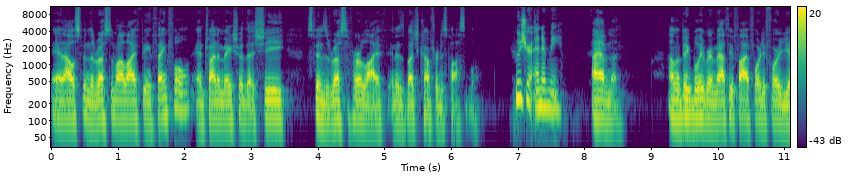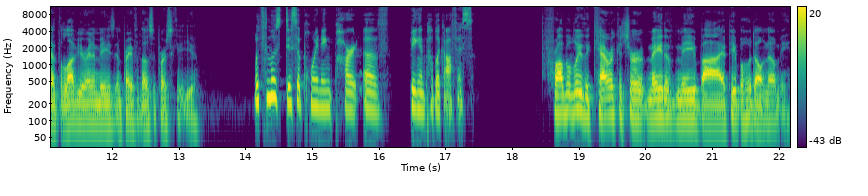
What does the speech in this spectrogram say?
and I will spend the rest of my life being thankful and trying to make sure that she spends the rest of her life in as much comfort as possible. Who's your enemy? I have none. I'm a big believer in Matthew 5:44. You have to love your enemies and pray for those who persecute you. What's the most disappointing part of being in public office? Probably the caricature made of me by people who don't know me.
